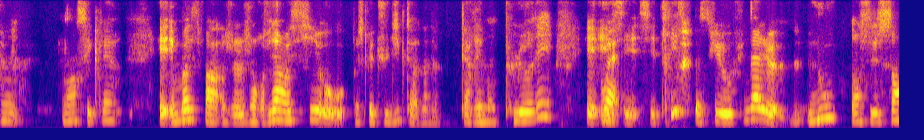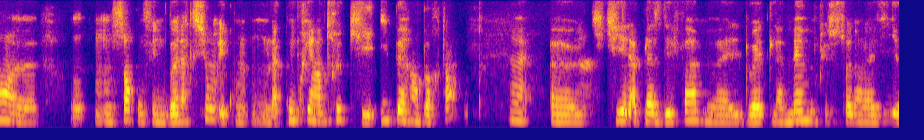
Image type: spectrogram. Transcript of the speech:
oui. Non, c'est clair. Et, moi, j'en reviens aussi au... parce que tu dis que tu as carrément pleuré. Et, c'est triste parce qu'au final, nous, on se sent, euh, on, sent qu'on fait une bonne action et qu'on a compris un truc qui est hyper important. qui, est la place des femmes, elle doit être la même que ce soit dans la vie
